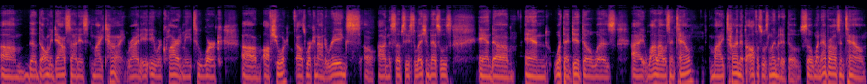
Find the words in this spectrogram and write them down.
Um, the the only downside is my time. Right, it, it required me to work um, offshore. I was working on the rigs, uh, on the subsea installation vessels, and um, and what that did though was I while I was in town, my time at the office was limited though. So whenever I was in town,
